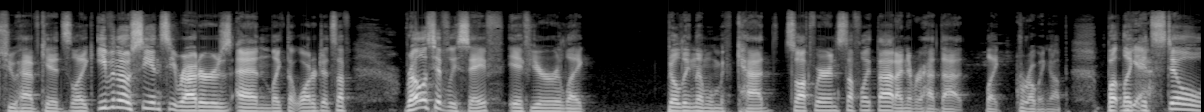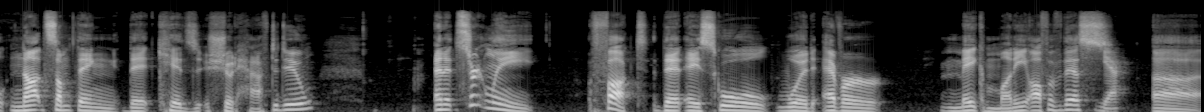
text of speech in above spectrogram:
to have kids. Like even though CNC routers and like the waterjet stuff, relatively safe if you're like building them with CAD software and stuff like that. I never had that like growing up, but like Yeah. it's still not something that kids should have to do. And it's certainly fucked that a school would ever make money off of this Yeah. uh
